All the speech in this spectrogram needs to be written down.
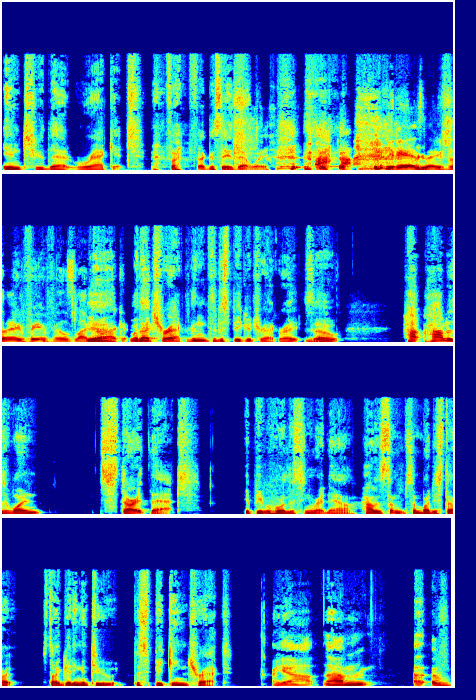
into that racket, if I, if I can say it that way. it is. Actually, It feels like yeah, a racket. Well, that track, into the speaker track, right? So, how how does one start that? If people who are listening right now, how does some, somebody start start getting into the speaking tract? Yeah. Um, a,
